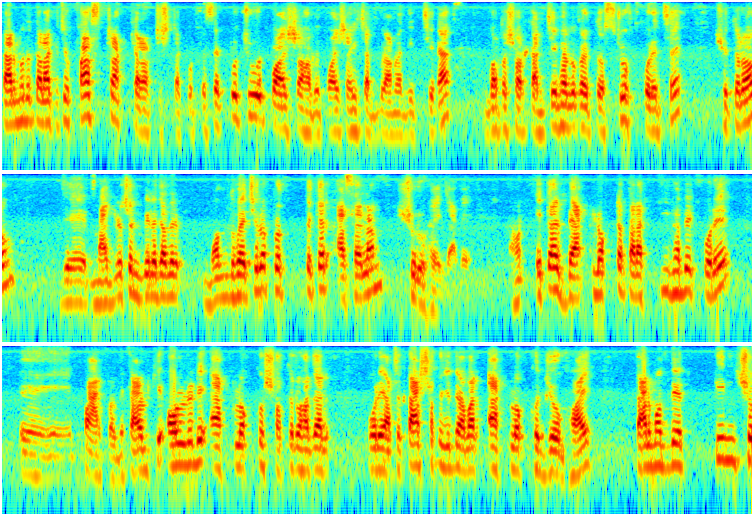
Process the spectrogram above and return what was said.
তার মধ্যে তারা কিছু ফাস্ট ট্র্যাক করার চেষ্টা করতেছে। প্রচুর পয়সা হবে, পয়সা হিসাবগুলো আমরা দিচ্ছি না। গত সরকার যেভাবে করে তস্রুফ করেছে, সুতরাং যে মাইগ্রেশন বিলে যাদের বন্ধ হয়েছিল, প্রত্যেকের অ্যাসাইলাম শুরু হয়ে যাবে। এখন এটার ব্যাকলগটা তারা কীভাবে করে পার করবে? কারণ কি অলরেডি এক লক্ষ সতেরো হাজার পড়ে আছে, তার সাথে যদি আবার এক লক্ষ যোগ হয়, তার মধ্যে তিনশো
